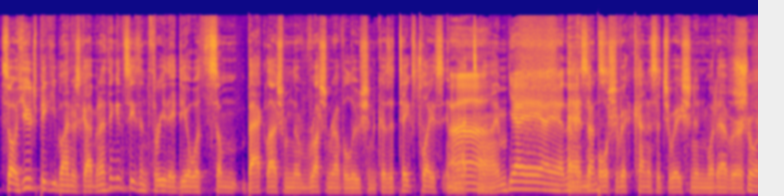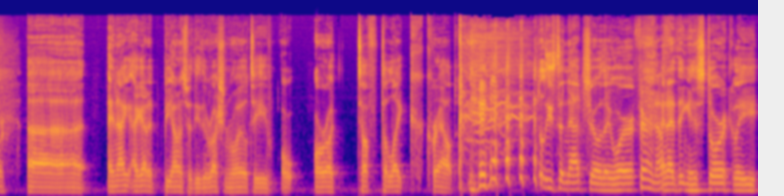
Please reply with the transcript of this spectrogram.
so a huge Peaky Blinders guy, but I think in season three they deal with some backlash from the Russian Revolution because it takes place in that Ah, time. yeah, yeah, yeah, yeah, that and the sense. Bolshevik kind of situation and whatever. Sure. Uh, and I, I got to be honest with you, the Russian royalty are, are a tough to like crowd. At least in that show, they were. Fair enough. And I think historically,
